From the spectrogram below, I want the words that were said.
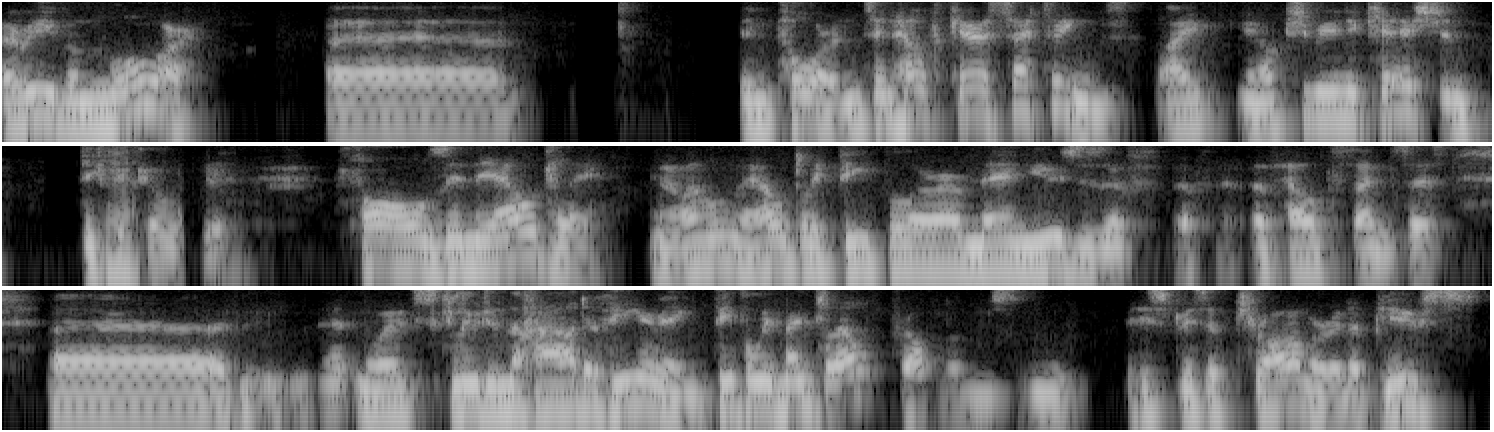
are even more uh, important in healthcare settings, like you know communication difficulties, yeah. Falls in the elderly. You know, elderly people are our main users of, of, of health centres. Uh, you excluding the hard of hearing, people with mental health problems, and histories of trauma and abuse.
